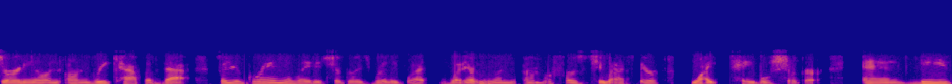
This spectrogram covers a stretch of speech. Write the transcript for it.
journey on on recap of that. So, your granulated sugar is really what what everyone um, refers to as their white table sugar, and these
